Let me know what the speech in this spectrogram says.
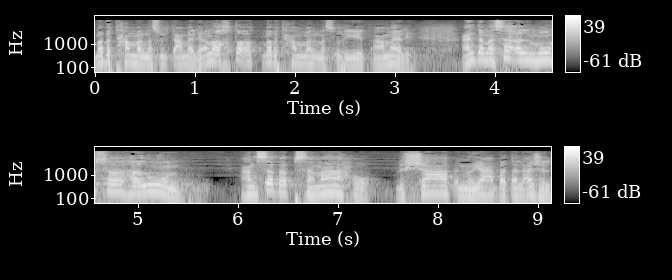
ما بتحمل مسؤولية أعمالي. أنا أخطأت. ما بتحمل مسؤولية أعمالي. عندما سأل موسى هارون عن سبب سماحه للشعب إنه يعبد العجل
